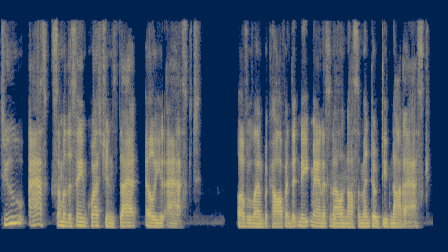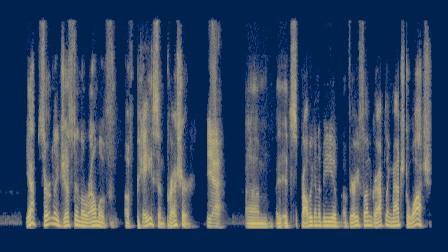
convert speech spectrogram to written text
to ask some of the same questions that Elliott asked of Ulan Ulanbekov and that Nate Maness and Allan Nascimento did not ask. yeah, certainly just in the realm of of pace and pressure. Yeah. Um, it's probably going to be a, a very fun grappling match to watch.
